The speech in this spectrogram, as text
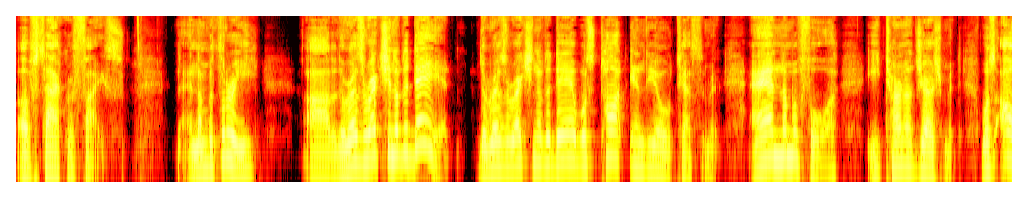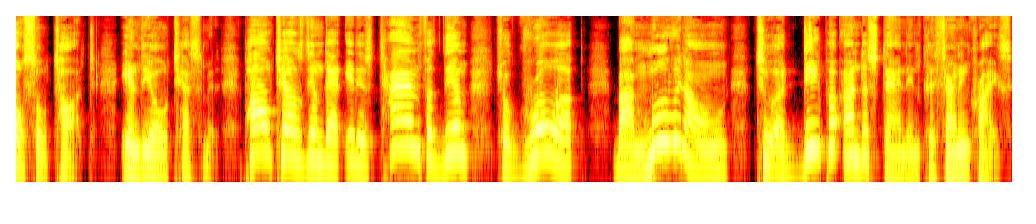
of sacrifice. And number three, uh, the resurrection of the dead. The resurrection of the dead was taught in the Old Testament. And number four, eternal judgment was also taught in the Old Testament. Paul tells them that it is time for them to grow up by moving on to a deeper understanding concerning Christ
